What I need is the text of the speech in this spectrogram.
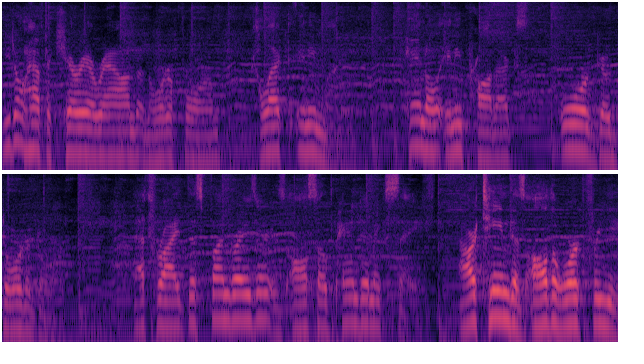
You don't have to carry around an order form, collect any money, handle any products, or go door to door. That's right, this fundraiser is also pandemic safe. Our team does all the work for you,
